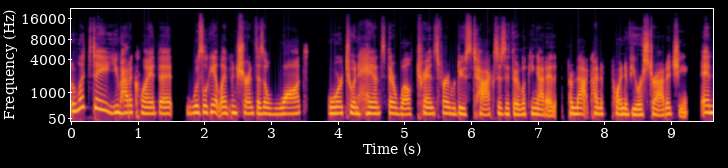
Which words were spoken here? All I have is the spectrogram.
Let's say you had a client that was looking at life insurance as a want or to enhance their wealth transfer and reduce taxes if they're looking at it from that kind of point of view or strategy. And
